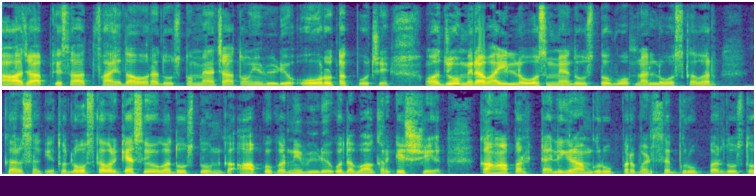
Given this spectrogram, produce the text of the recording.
आज आपके साथ फ़ायदा हो रहा है। दोस्तों, मैं चाहता हूँ ये वीडियो औरों तक पहुँचे, और जो मेरा भाई लॉस में दोस्तों, वो अपना लॉस कवर कर सके। तो लॉस कवर कैसे होगा दोस्तों? उनका आपको करनी वीडियो को दबा करके शेयर कहाँ पर? टेलीग्राम ग्रुप पर व्हाट्सएप ग्रुप पर दोस्तों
